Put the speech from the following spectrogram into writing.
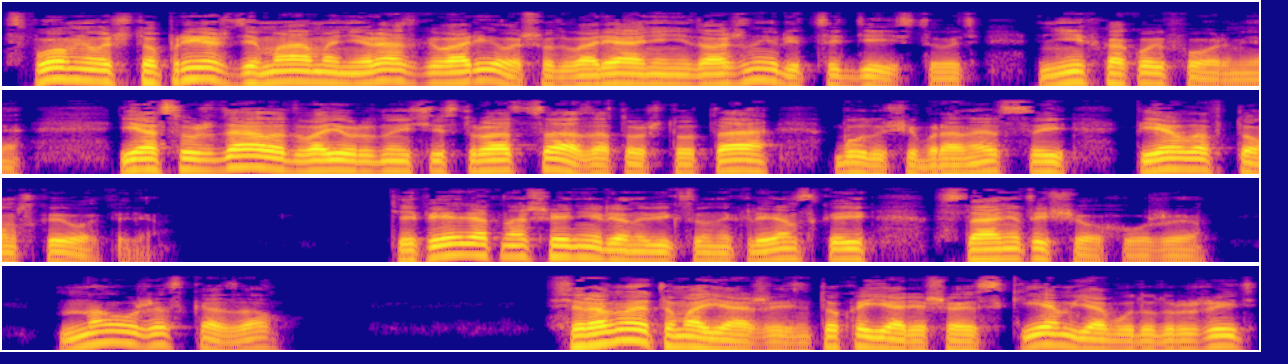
Вспомнилось, что прежде мама не раз говорила, что дворяне не должны лицедействовать ни в какой форме, и осуждала двоюродную сестру отца за то, что та, будучи баронессой, пела в Томской опере. Теперь отношение Елены Викторовны к Ленской станет еще хуже. Но уже сказал. Все равно это моя жизнь, только я решаю, с кем я буду дружить,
